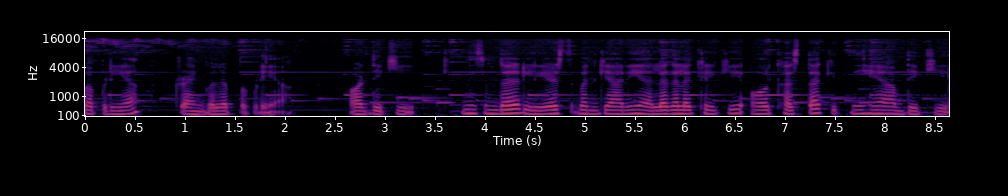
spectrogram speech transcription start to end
पपड़ियाँ ट्रायंगुलर पपड़ियाँ। और देखिए, कितनी सुंदर लेयर्स बन के आ रही हैं अलग अलग खिलके। और खस्ता कितनी है, आप देखिए।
